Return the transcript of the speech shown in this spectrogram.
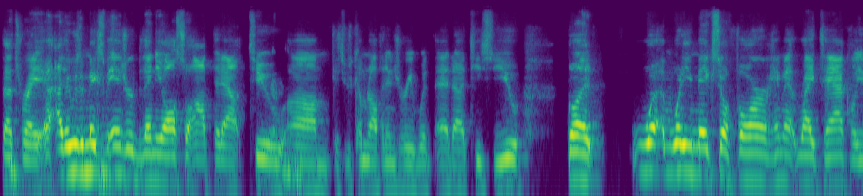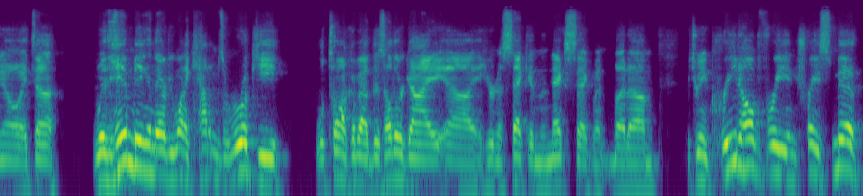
that's right. I think it was a mix of injury, but then he also opted out too because um, he was coming off an injury with at uh, TCU. But what what do you make so far of him at right tackle? You know, it's a with him being in there. If you want to count him as a rookie, we'll talk about this other guy uh, here in a second in the next segment. But um, between Creed Humphrey and Trey Smith,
